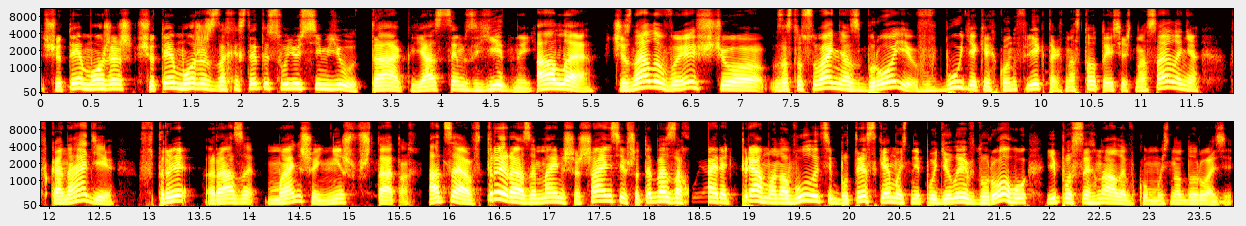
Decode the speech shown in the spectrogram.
Що ти можеш, що ти можеш захистити свою сім'ю. Так, я з цим згідний. Але чи знали ви, що застосування зброї в будь-яких конфліктах на 100 тисяч населення в Канаді в три рази менший, ніж в Штатах. А це в три рази менше шансів, що тебе захуярять прямо на вулиці, бо ти з кимось не поділив дорогу і посигналив комусь на дорозі.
